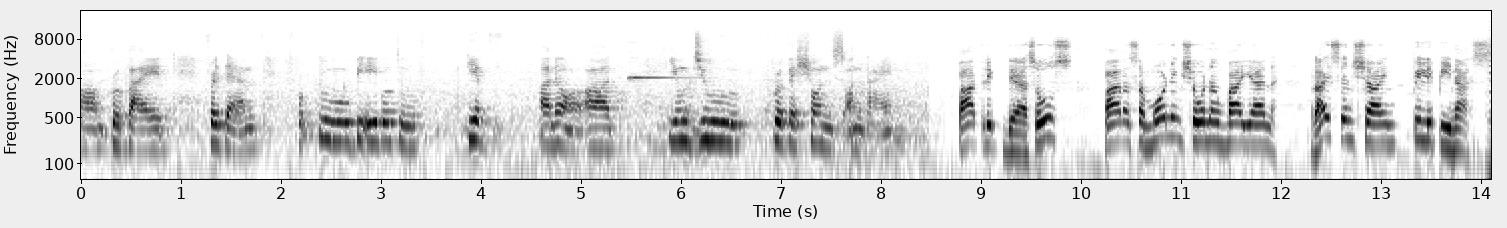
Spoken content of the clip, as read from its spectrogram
um, provide for them for, to be able to give ano, uh, yung due provisions on time. Patrick De Asos Para sa Morning Show ng Bayan, Rise and Shine, Pilipinas.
